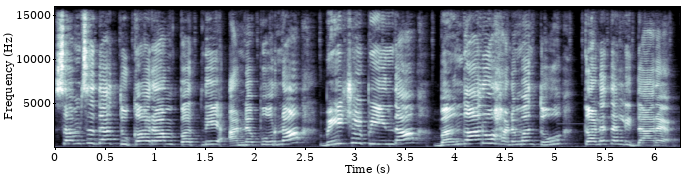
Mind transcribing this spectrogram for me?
ಸಂಸದ ತುಕಾರಾಂ ಪತ್ನಿ ಅನ್ನಪೂರ್ಣ ಬಿಜೆಪಿಯಿಂದ ಬಂಗಾರು ಹನುಮಂತು ಕಣದಲ್ಲಿದ್ದಾರೆ.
